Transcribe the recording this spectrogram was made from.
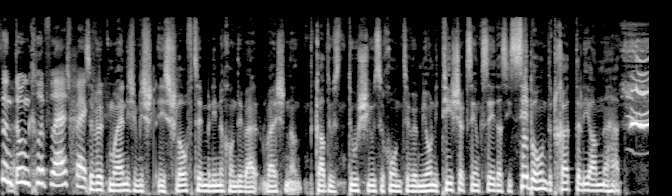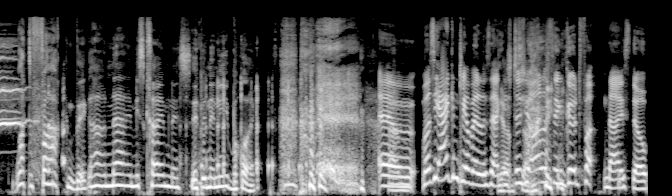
so ein dunkler Flashback. Sie würde mal ins Schlafzimmer reinkommen und ich wär, weißt du, gerade aus der Dusche rauskommen. Sie würde mich ohne T-Shirt sehen und sehen, dass sie 700 Köttel an hat. What the fuck? Ich, oh nein, mein Geheimnis. Ich bin ein E-Boy. Ähm, was ich eigentlich auch wollte sagen, Ja, ist, das ist ja alles in good fun. Nice though.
